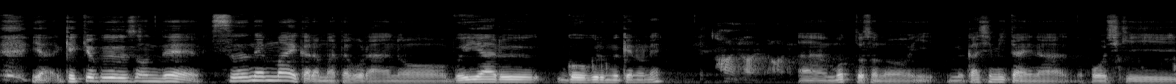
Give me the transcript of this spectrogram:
いや、結局、そんで、数年前からまたほら、あの、VR ゴーグル向けのね、はいはいはい。あもっとその、い昔みたいな方式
